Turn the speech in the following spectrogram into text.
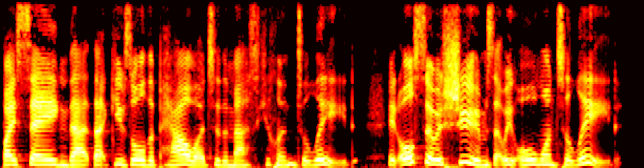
by saying that that gives all the power to the masculine to lead. It also assumes that we all want to lead.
